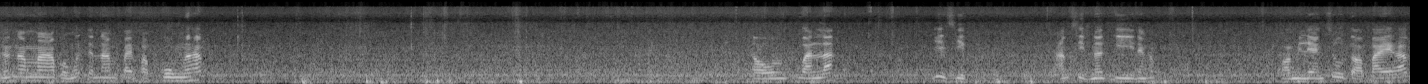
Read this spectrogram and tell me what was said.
แนะนำมาผมก็จะนำไปปรับปรุงนะครับเอาวันละยี่สิบสามสิบนาทีนะครับพอมีแรงสู้ต่อไปครับ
